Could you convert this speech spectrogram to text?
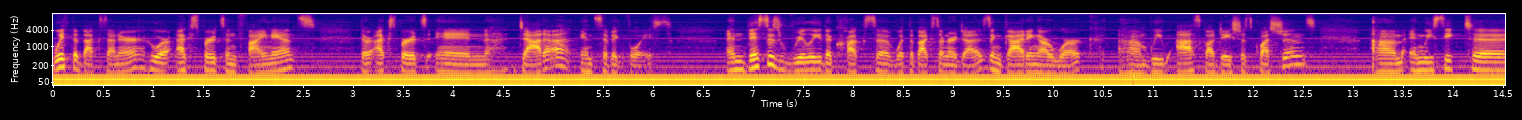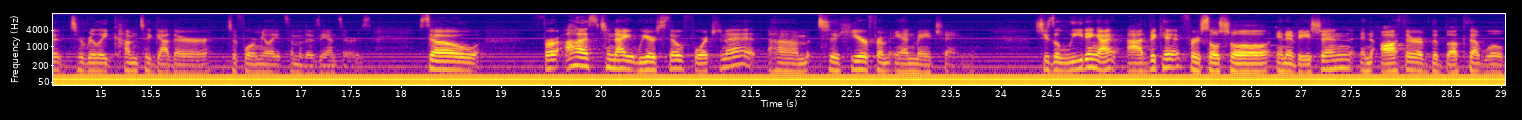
with the Beeck Center who are experts in finance, they're experts in data and civic voice. And this is really the crux of what the Beeck Center does in guiding our work. Um, we ask audacious questions um, and we seek to, to really come together to formulate some of those answers. So for us tonight, we are so fortunate um, to hear from Ann Mei Chang. She's a leading advocate for social innovation and author of the book that we'll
